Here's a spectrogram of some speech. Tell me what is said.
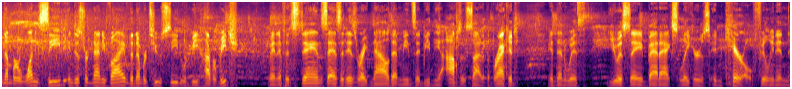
number one seed in District 95. The number two seed would be Harbor Beach. And if it stands as it is right now, that means they'd be in the opposite side of the bracket. And then with USA, Bad Axe, Lakers, and Carroll filling in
